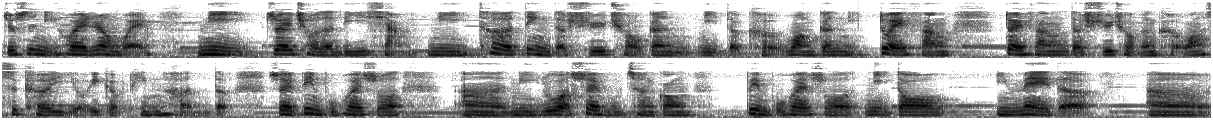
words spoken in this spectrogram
就是你会认为你追求的理想，你特定的需求跟你的渴望，跟你对方。对方的需求跟渴望是可以有一个平衡的，所以并不会说，嗯、你如果说服成功，并不会说你都一昧的，呃，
